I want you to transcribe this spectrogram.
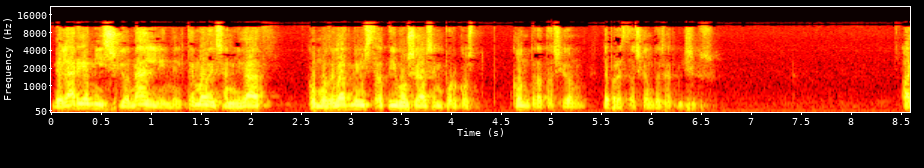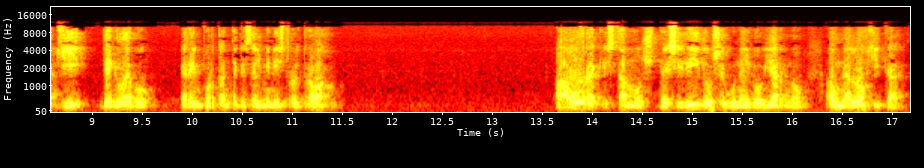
del área misional en el tema de sanidad como del administrativo, se hacen por contratación de prestación de servicios. Aquí, de nuevo, era importante que esté el ministro del Trabajo. Ahora que estamos decididos, según el gobierno, a una lógica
